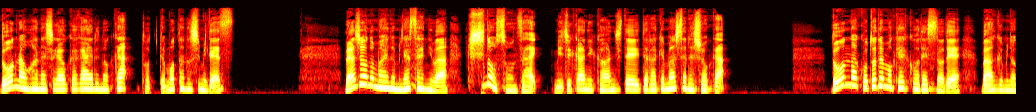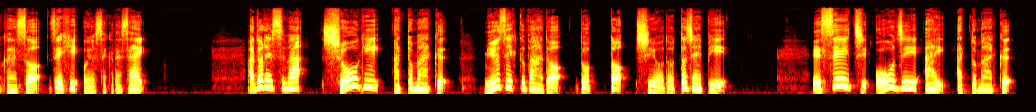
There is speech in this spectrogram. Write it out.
どんなお話が伺えるのかとっても楽しみです。ラジオの前の皆さんには、騎士の存在、身近に感じていただけましたでしょうか？どんなことでも結構ですので、番組の感想、ぜひお寄せください。アドレスは、将棋アットマーク、musicbird.co.jp、shogi アットマーク、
